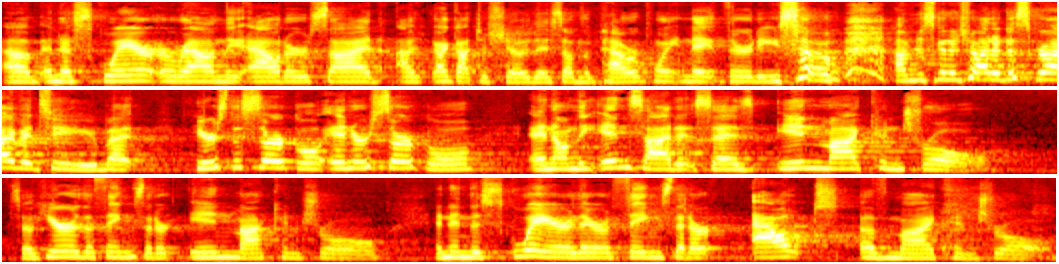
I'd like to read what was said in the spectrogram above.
um, and a square around the outer side. I, I got to show this on the PowerPoint in 830, so I'm just going to try to describe it to you. But here's the circle, inner circle, and on the inside it says, in my control. So here are the things that are in my control. And in the square, there are things that are out of my control.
